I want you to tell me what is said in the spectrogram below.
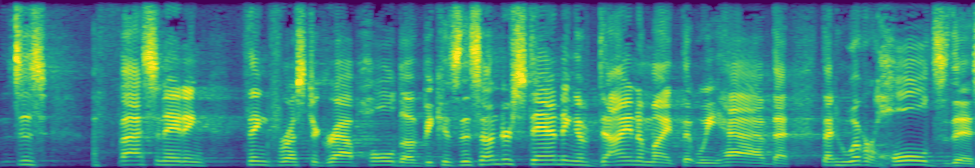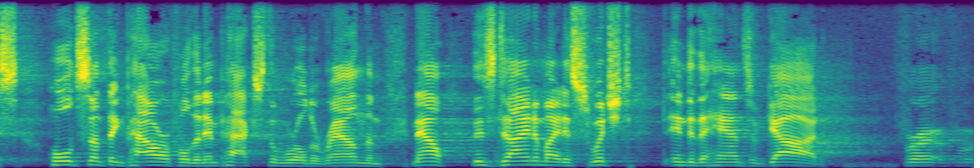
This is a fascinating thing for us to grab hold of because this understanding of dynamite that we have, that, that whoever holds this holds something powerful that impacts the world around them. Now, this dynamite is switched into the hands of God for, for,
